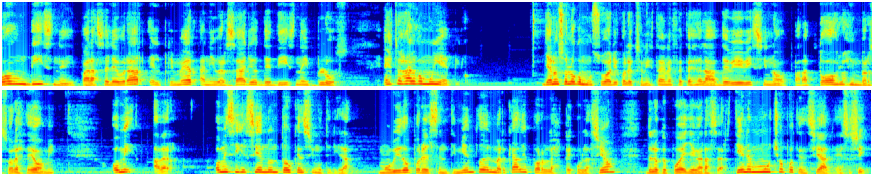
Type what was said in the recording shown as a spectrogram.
con Disney para celebrar el primer aniversario de Disney Plus. Esto es algo muy épico. Ya no solo como usuario y coleccionista de NFTs de la app de Vivi, sino para todos los inversores de OMI. OMI, a ver, OMI sigue siendo un token sin utilidad, movido por el sentimiento del mercado y por la especulación de lo que puede llegar a ser. Tiene mucho potencial, eso sí,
